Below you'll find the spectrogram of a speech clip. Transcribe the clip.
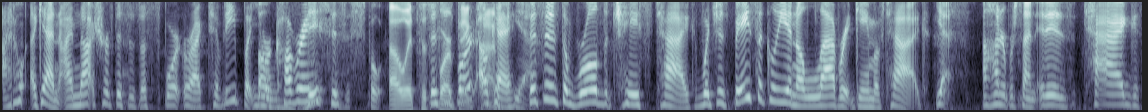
I don't. Again, I'm not sure if this is a sport or activity, but you're Oh, covering. This is a sport. Oh, it's a this sport. is sport. Big time. Okay, Yeah. this is the World Chase Tag, which is basically an elaborate game of tag. Yes, 100%. It is tag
